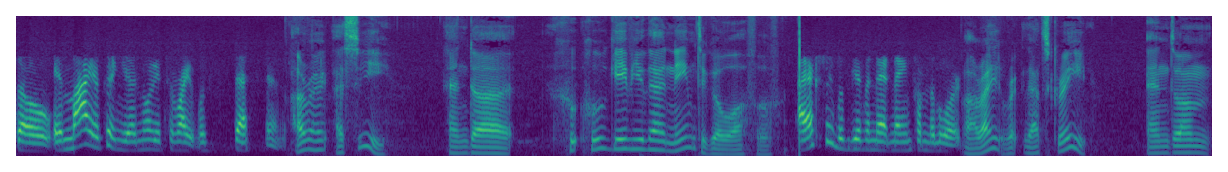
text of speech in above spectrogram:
So, in my opinion, Anointed to Write was destined. All right, I see. And uh, who who gave you that name to go off of? I actually was given that name from the Lord. All right, that's great. And um,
